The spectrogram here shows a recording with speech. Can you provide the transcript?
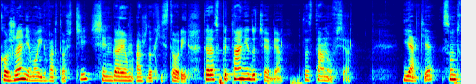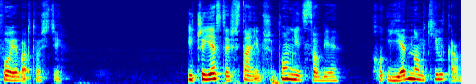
Korzenie moich wartości sięgają aż do historii. Teraz pytanie do ciebie. Zastanów się, jakie są Twoje wartości? I czy jesteś w stanie przypomnieć sobie jedną, kilka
